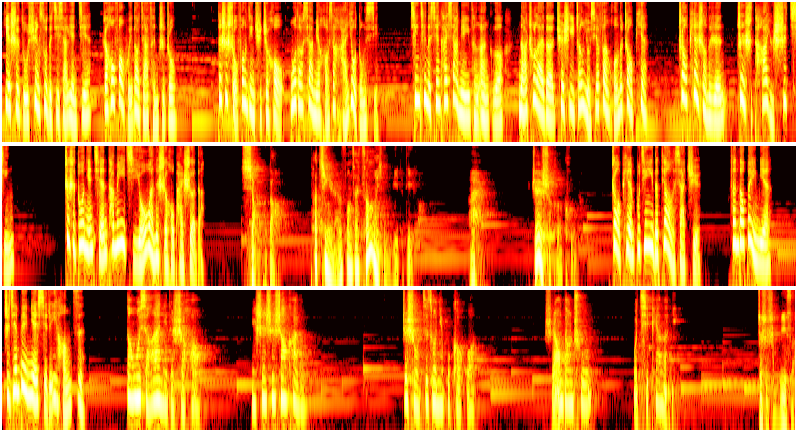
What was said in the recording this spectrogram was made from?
叶氏祖迅速的记下链接，然后放回到夹层之中。但是手放进去之后，摸到下面好像还有东西，轻轻的掀开下面一层暗格，拿出来的却是一张有些泛黄的照片。照片上的人正是他与诗晴。这是多年前他们一起游玩的时候拍摄的。想不到，他竟然放在这么隐秘的地方。哎，这是何苦呢？照片不经意的掉了下去，翻到背面，只见背面写着一行字：“当我想爱你的时候，你深深伤害了我。这是我自作孽不可活。谁让当初我欺骗了你？”这是什么意思？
